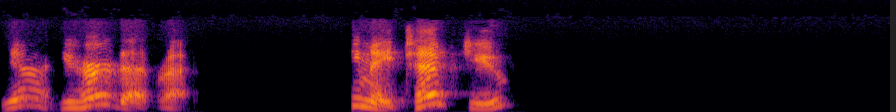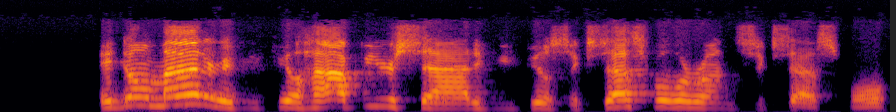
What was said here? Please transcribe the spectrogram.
Yeah, you heard that right. He may tempt you. It don't matter if you feel happy or sad, if you feel successful or unsuccessful.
